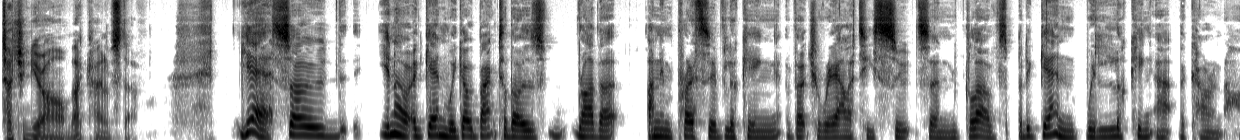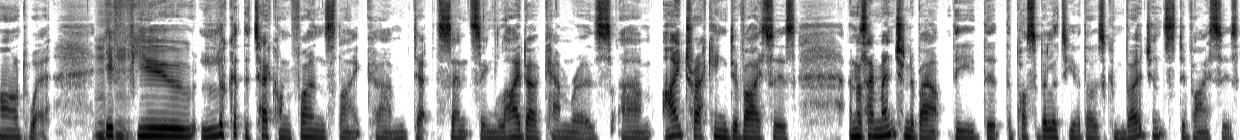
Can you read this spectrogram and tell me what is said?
touching your arm, that kind of stuff. Yeah, so you know, again, we go back to those rather unimpressive looking virtual reality suits and gloves. But again, we're looking at the current hardware. Mm-hmm. If you look at the tech on phones like um, depth sensing, LiDAR cameras, um, eye tracking devices, and as I mentioned about the, the, the possibility of those convergence devices,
